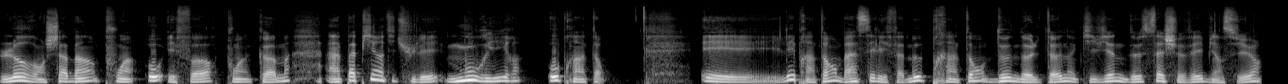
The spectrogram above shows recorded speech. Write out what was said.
laurentchabin.hauteffort.com, un papier intitulé Mourir au printemps. Et les printemps, bah, c'est les fameux printemps de Knowlton qui viennent de s'achever, bien sûr.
